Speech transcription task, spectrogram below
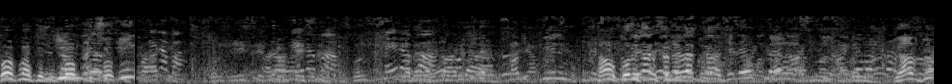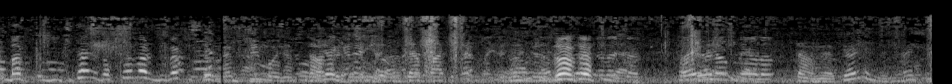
Korkma kızım, korkma. Merhaba. Merhaba. Merhaba. Tamam, konuşursun. Ya dur bak iki tane doktor var bir bak işte. Dur, dur. Tamam gördün mü?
